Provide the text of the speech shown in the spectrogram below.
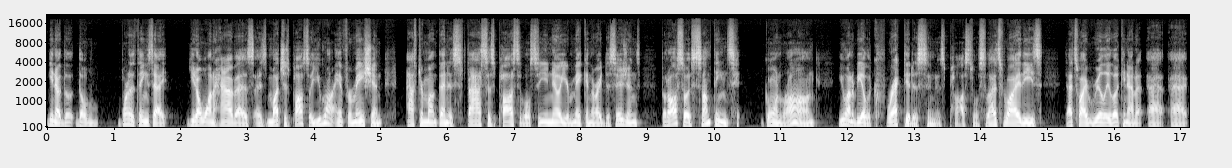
you know, the the one of the things that you don't want to have as as much as possible. You want information after month end as fast as possible so you know you're making the right decisions. But also, if something's going wrong, you want to be able to correct it as soon as possible. So that's why these, that's why really looking at, at, at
